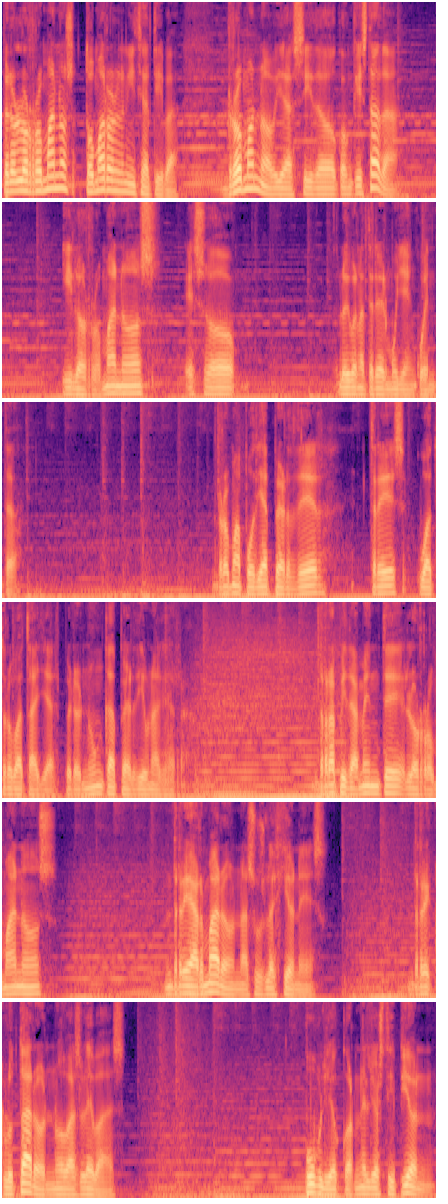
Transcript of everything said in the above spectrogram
pero los romanos tomaron la iniciativa. Roma no había sido conquistada. Y los romanos, eso lo iban a tener muy en cuenta. Roma podía perder tres, cuatro batallas, pero nunca perdía una guerra. Rápidamente los romanos rearmaron a sus legiones, reclutaron nuevas levas. Publio Cornelio Escipión,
